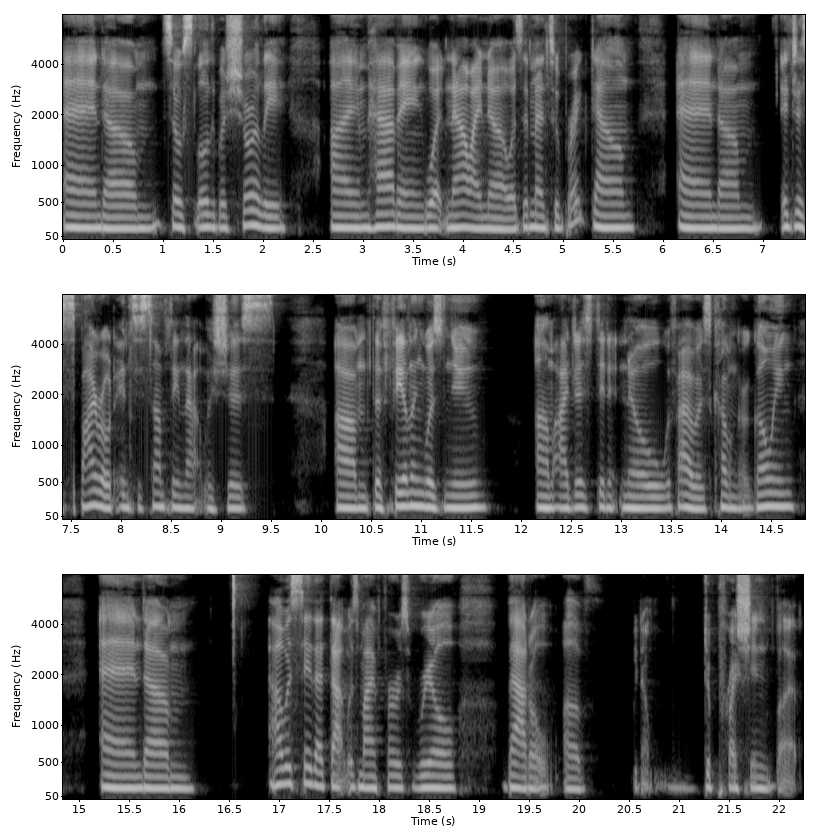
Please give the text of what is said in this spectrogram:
And um, so slowly but surely, I'm having what now I know is a mental breakdown, and um, it just spiraled into something that was just um, the feeling was new um, I just didn't know if I was coming or going. And um, I would say that that was my first real battle of, you know, depression. But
